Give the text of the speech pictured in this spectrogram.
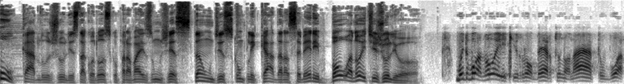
O Carlos Júlio está conosco para mais um Gestão Descomplicada na CBN. Boa noite, Júlio. Muito boa noite, Roberto Nonato. Boa,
